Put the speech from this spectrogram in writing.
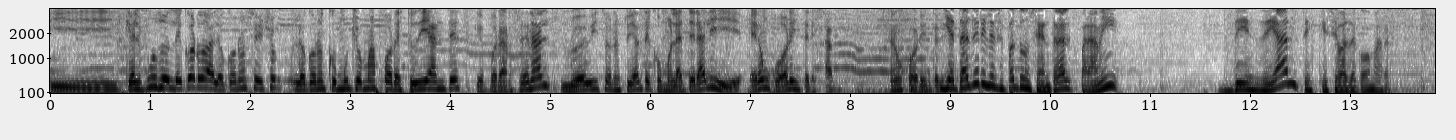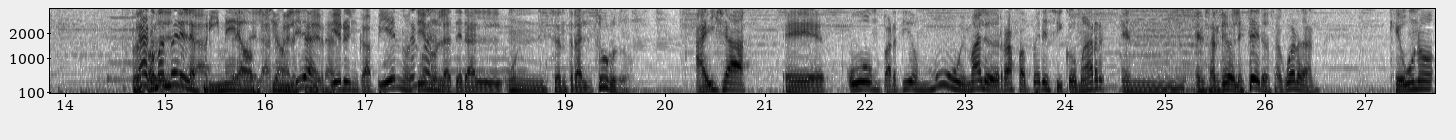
y que el fútbol de Córdoba lo conoce, yo lo conozco mucho más por Estudiantes que por Arsenal, lo he visto en Estudiantes como lateral y era un jugador interesante. Era un jugador Y a interesante. Talleres le hace falta un central, para mí, desde antes que se vaya a comer. Claro, Coman no era la, primera desde opción la de salida de, central. Piero Incapié no tiene cual. un lateral, un central zurdo. Ahí ya eh, hubo un partido muy malo de Rafa Pérez y Comar en, en Santiago del Estero, ¿se acuerdan? Que uno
